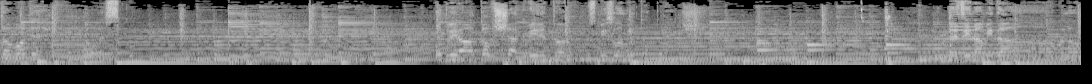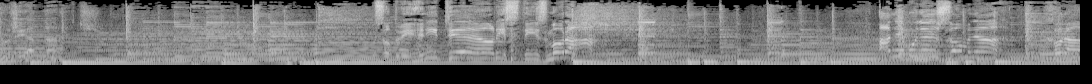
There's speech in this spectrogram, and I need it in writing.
to vode do lesku. Odvial to však vietor, zmizlo mi to preč. Medzi nami dávno žiadna reč. Zodvihni tie listy z mora a nebudeš zo mňa chorá.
